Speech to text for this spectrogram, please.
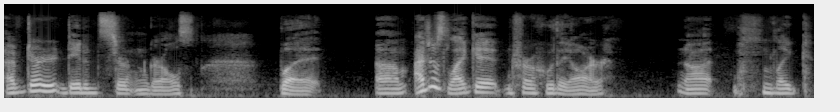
I've dated certain girls, but um, I just like it for who they are, not like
